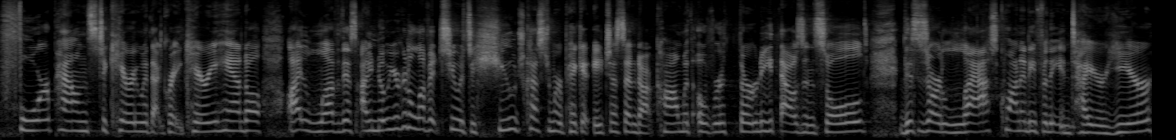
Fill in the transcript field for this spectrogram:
four pounds to carry with that great carry handle. I love this. I know you're gonna love it too. It's a huge customer pick at hsn.com with over 30,000 sold. This is our last quantity for the entire year.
